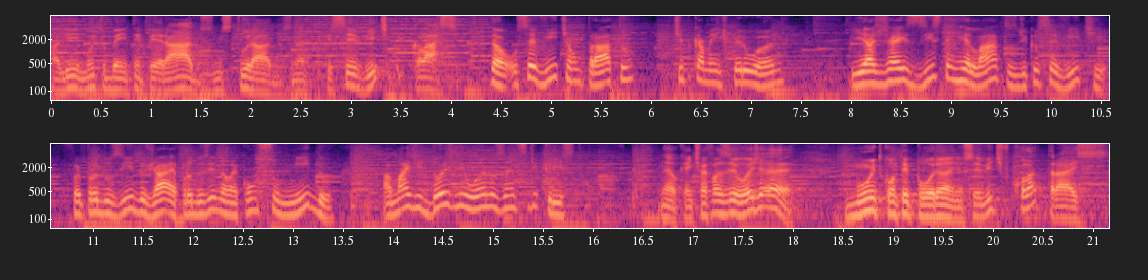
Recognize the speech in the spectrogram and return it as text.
ali muito bem temperados, misturados, né? Porque ceviche é clássico. Então, o ceviche é um prato tipicamente peruano e já existem relatos de que o ceviche foi produzido já, é produzido não, é consumido há mais de dois mil anos antes de Cristo. É, o que a gente vai fazer hoje é muito contemporâneo. O ceviche ficou lá atrás.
